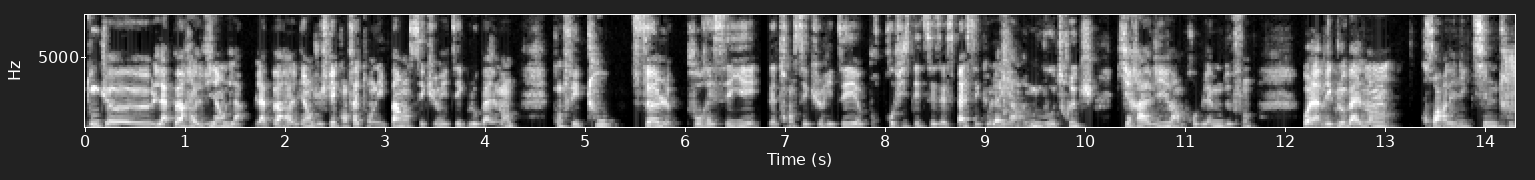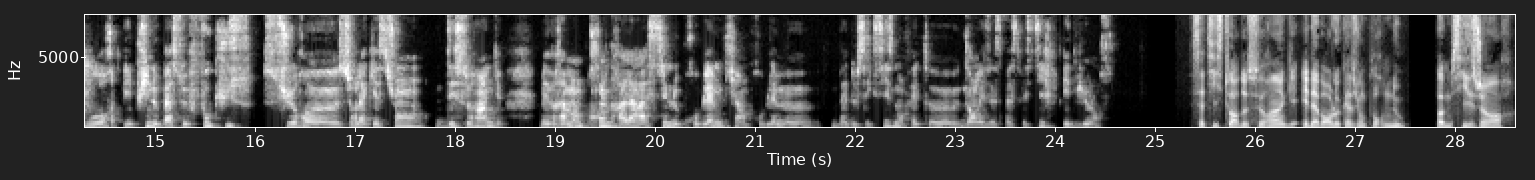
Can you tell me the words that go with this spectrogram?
Donc la peur elle vient de là. La peur elle vient du fait qu'en fait on n'est pas en sécurité globalement qu'on fait tout seul pour essayer d'être en sécurité pour profiter de ces espaces et que là il y a un nouveau truc qui ravive un problème de fond. Voilà. Mais globalement croire les victimes toujours et puis ne pas se focus sur, euh, sur la question des seringues, mais vraiment prendre à la racine le problème qui est un problème euh, bah, de sexisme en fait euh, dans les espaces festifs et de violence. Cette histoire de seringue est d'abord l'occasion pour nous, hommes cisgenres,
